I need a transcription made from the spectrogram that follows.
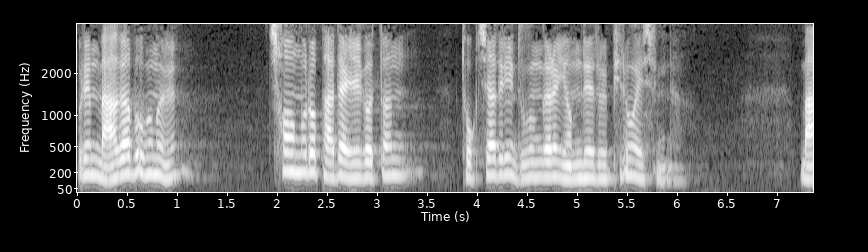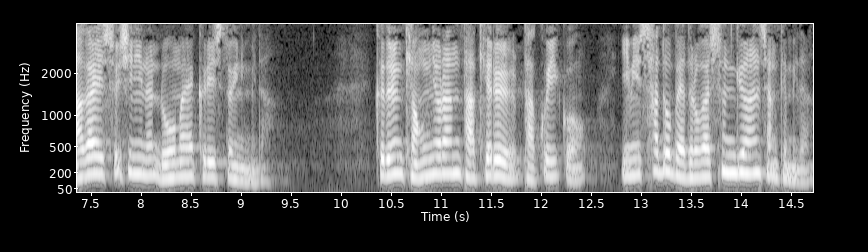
우리는 마가복음을 처음으로 받아 읽었던 독자들이 누군가를 염두에 둘 필요가 있습니다. 마가의 수신인은 로마의 그리스도인입니다. 그들은 격렬한 박해를 받고 있고 이미 사도 베드로가 순교한 상태입니다.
